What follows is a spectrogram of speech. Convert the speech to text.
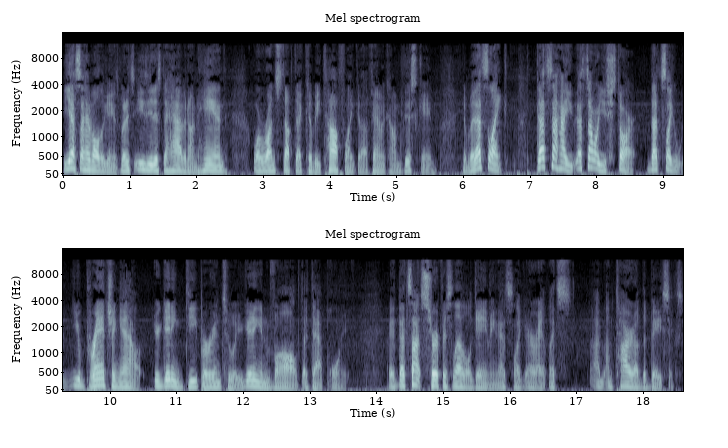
yes, I have all the games, but it's easy just to have it on hand or run stuff that could be tough, like a Famicom disc game. Yeah, but that's like that's not how you. That's not where you start. That's like you're branching out. You're getting deeper into it. You're getting involved at that point. That's not surface level gaming. That's like all right. Let's. I'm, I'm tired of the basics.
